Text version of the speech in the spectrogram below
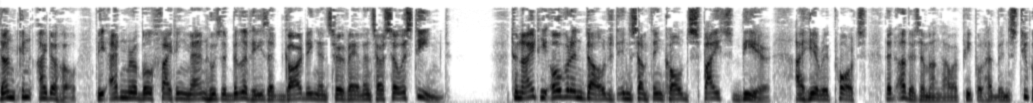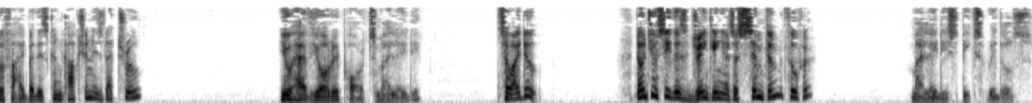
Duncan Idaho, the admirable fighting man whose abilities at guarding and surveillance are so esteemed. Tonight he overindulged in something called spice beer. I hear reports that others among our people have been stupefied by this concoction. Is that true? You have your reports, my lady. So I do. Don't you see this drinking as a symptom, Thufir? My lady speaks riddles.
